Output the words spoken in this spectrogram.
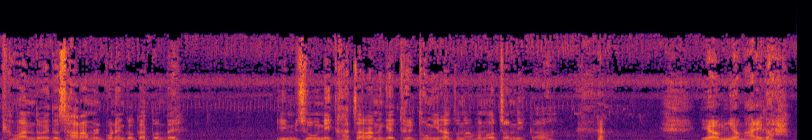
평안도에도 사람을 보낸 것 같던데 임수운이 가짜라는 게 들통이라도 나면 어쩝니까? 염려 말거라.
